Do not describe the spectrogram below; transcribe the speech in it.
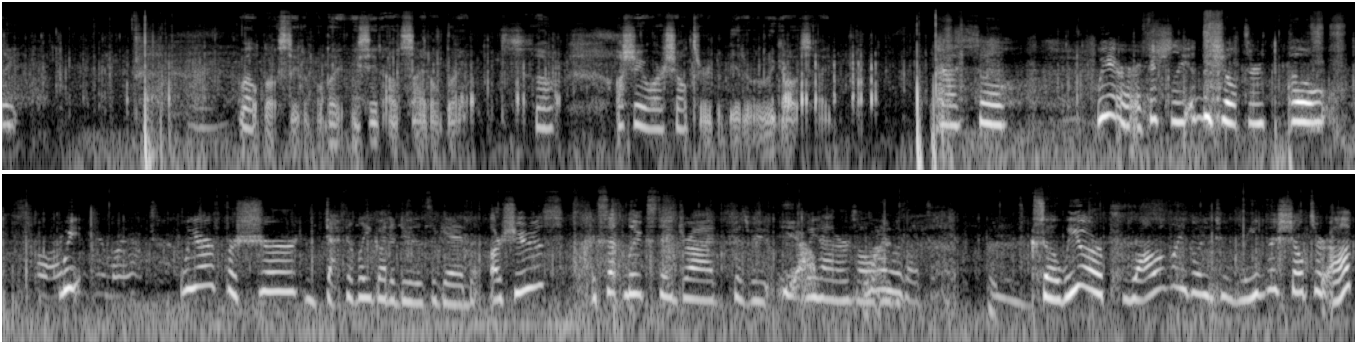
night. Well, not stayed up all night. We stayed outside all night. So, I'll show you our shelter in a minute when we go outside. Yeah, so we are officially in the shelter, though we we are for sure definitely gonna do this again. Our shoes, except Luke, stayed dry because we Yeah. we had ours all. Mine in. was outside. So we are probably going to leave the shelter up,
